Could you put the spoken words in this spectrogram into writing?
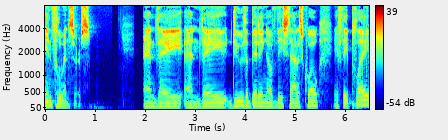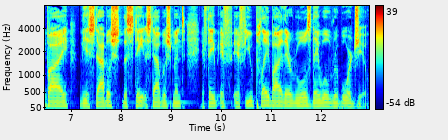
influencers. And they and they do the bidding of the status quo. If they play by the establish the state establishment, if they if if you play by their rules, they will reward you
